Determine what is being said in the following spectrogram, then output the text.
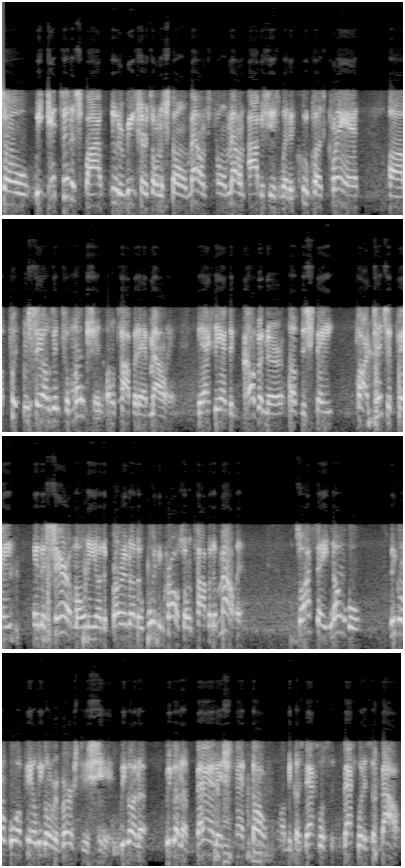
So we get to the spot, do the research on the Stone Mountain. Stone Mountain obviously is where the Ku Klux Klan uh, put themselves into motion on top of that mountain. They actually had the governor of the state participate in the ceremony of the burning of the wooden cross on top of the mountain. So I say, Noble, we're gonna go up here and we're gonna reverse this shit. We're gonna we're gonna banish that thought form because that's what that's what it's about.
